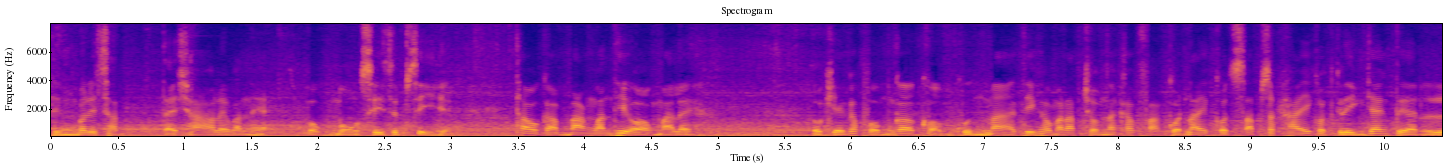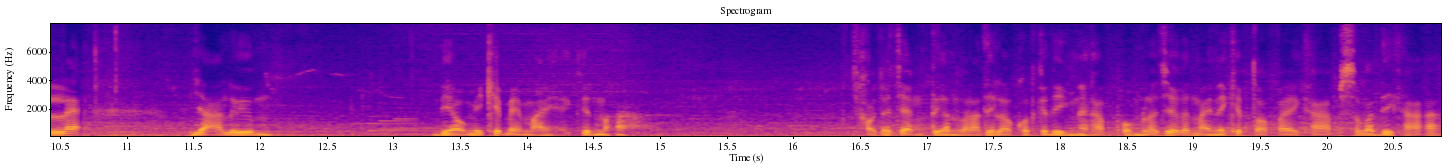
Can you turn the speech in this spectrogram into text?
ถึงบริษัทแต่เช้าเลยวันนี้6โมง44 เท่ากับบางวันที่ออกมาเลย โอเคครับผมก็ขอบคุณมากที่เข้ามารับชมนะครับ ฝากกดไลค์ กด Subscribe กดกระดิ่งแจ้งเตือน และอย่าลืม เดี๋ยวมีคลิปใหม่ ๆ ขึ้นมา เขาจะแจ้งเตือนเวลาที่เรากดกระดิ่งนะครับ ผมแล้วเจอกันใหม่ในคลิปต่อไปครับ สวัสดีครับ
